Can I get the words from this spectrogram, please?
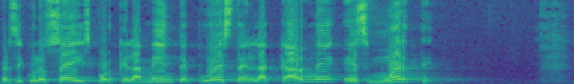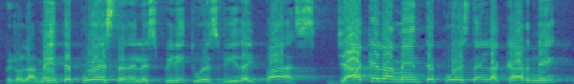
versículo 6, porque la mente puesta en la carne es muerte pero la mente puesta en el Espíritu es vida y paz, ya que la mente puesta en la carne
